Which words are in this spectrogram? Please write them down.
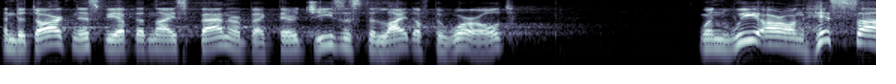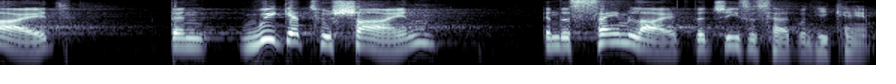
in the darkness, we have that nice banner back there Jesus, the light of the world. When we are on his side, then we get to shine in the same light that Jesus had when he came.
